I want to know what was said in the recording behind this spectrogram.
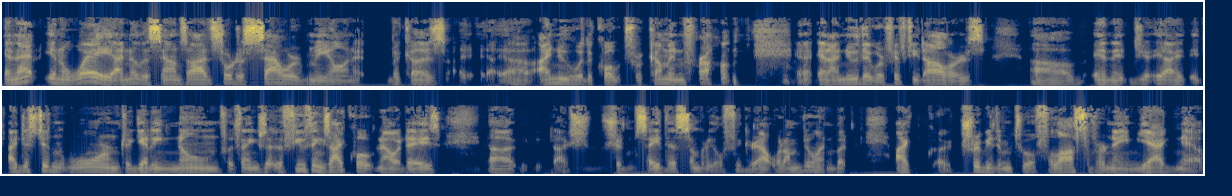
And that, in a way, I know this sounds odd, sort of soured me on it because uh, I knew where the quotes were coming from, and I knew they were fifty dollars. Uh, and it, I, it, I just didn't warm to getting known for things. The few things I quote nowadays, uh, I sh- shouldn't say this. Somebody will figure out what I'm doing, but I attribute them to a philosopher named Yagneb,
